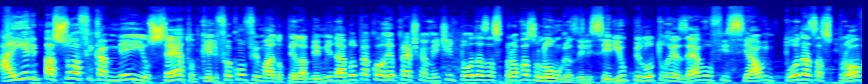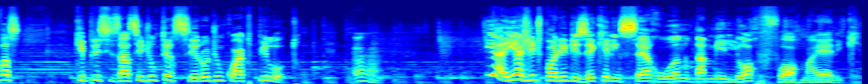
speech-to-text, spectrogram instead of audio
Aí ele passou a ficar meio certo, porque ele foi confirmado pela BMW para correr praticamente em todas as provas longas. Ele seria o piloto reserva oficial em todas as provas que precisassem de um terceiro ou de um quarto piloto. Aham. E aí a gente pode dizer que ele encerra o ano da melhor forma, Eric.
